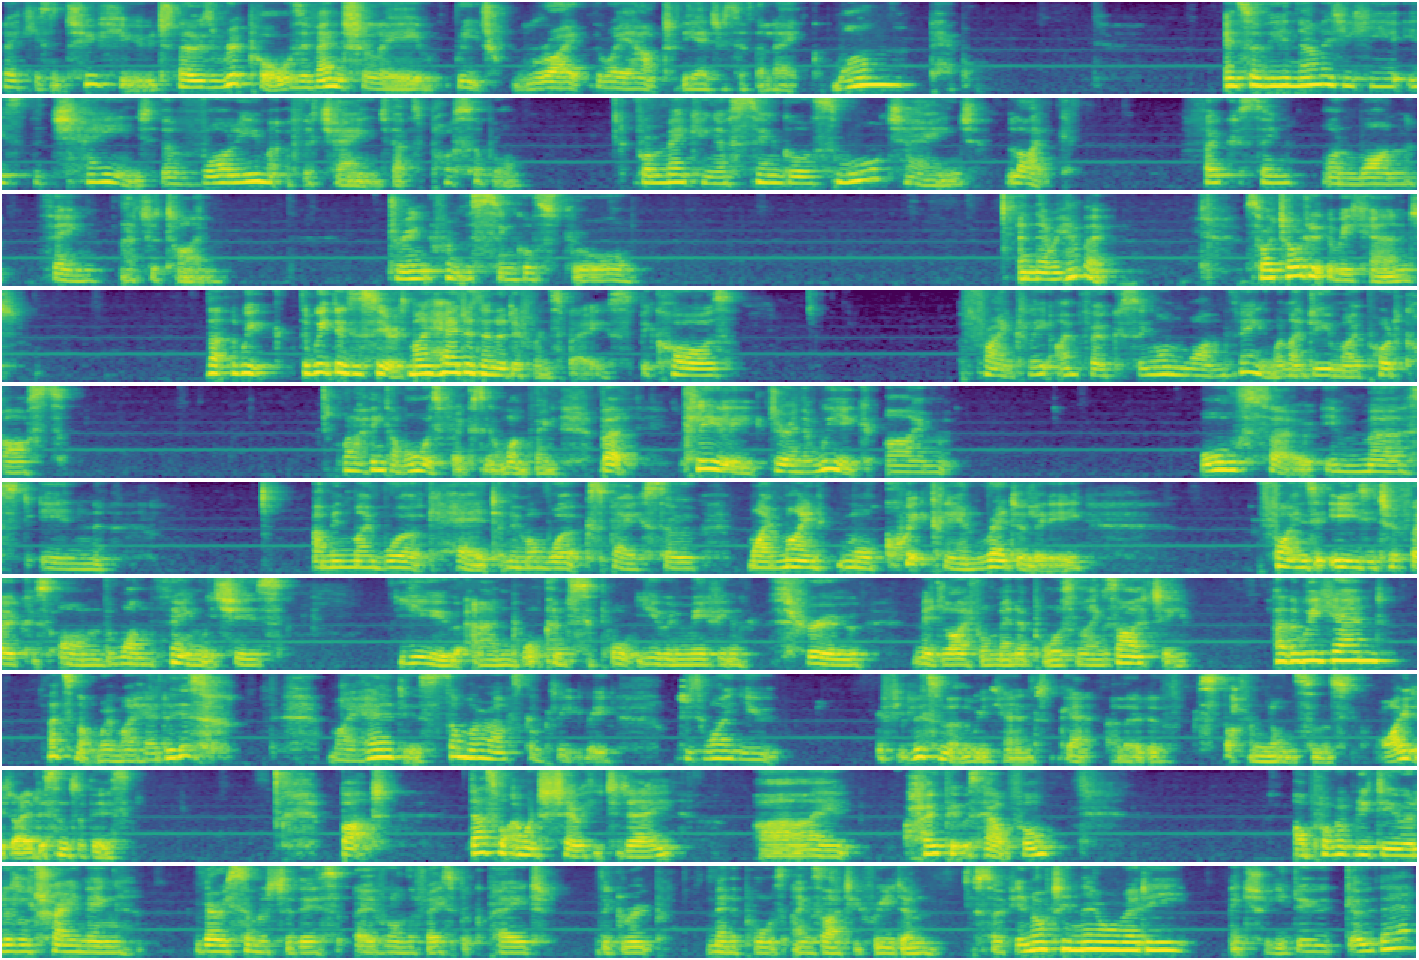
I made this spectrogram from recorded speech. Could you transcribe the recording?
lake isn't too huge, those ripples eventually reach right the way out to the edges of the lake. One pebble. And so the analogy here is the change, the volume of the change that's possible from making a single small change, like focusing on one thing at a time. Drink from the single straw and there we have it. So I told you at the weekend that the week the weekdays are serious. My head is in a different space because frankly, I'm focusing on one thing when I do my podcasts. Well, I think I'm always focusing on one thing, but clearly during the week, I'm also immersed in I'm in my work head, I'm in my workspace. So my mind more quickly and readily finds it easy to focus on the one thing, which is you and what can support you in moving through midlife or menopause and anxiety. At the weekend, that's not where my head is. my head is somewhere else completely, which is why you, if you listen at the weekend, get a load of stuff and nonsense. Why did I listen to this? But that's what I want to share with you today. I hope it was helpful. I'll probably do a little training very similar to this over on the Facebook page, the group Menopause Anxiety Freedom. So if you're not in there already, make sure you do go there.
